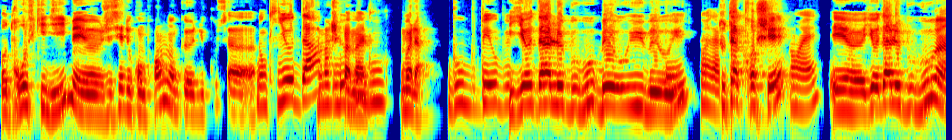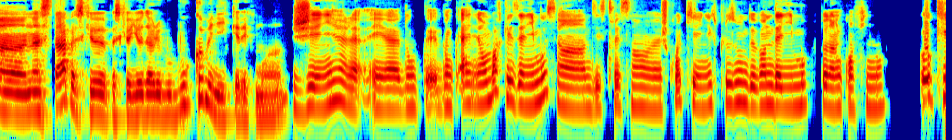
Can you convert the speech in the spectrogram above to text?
Pas trop ce qu'il dit, mais euh, j'essaie de comprendre. Donc, euh, du coup, ça, donc Yoda, ça marche le pas boubou. mal. Voilà. Boubou, Yoda le boubou, B-O-U, B-O-U. Tout accroché. Ouais. Et euh, Yoda le boubou a un Insta parce que, parce que Yoda le boubou communique avec moi. Hein. Génial. Et donc, donc, on remarque les animaux, c'est un déstressant. Je crois qu'il y a une explosion de vente d'animaux pendant le confinement. Ok,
